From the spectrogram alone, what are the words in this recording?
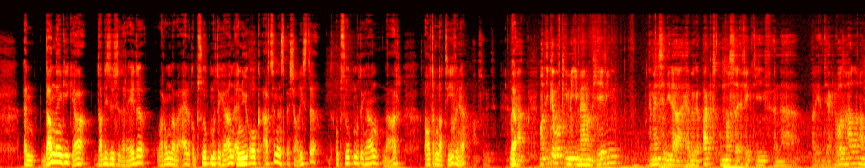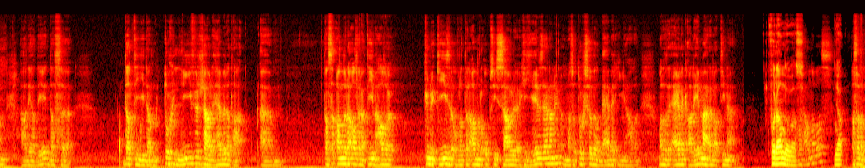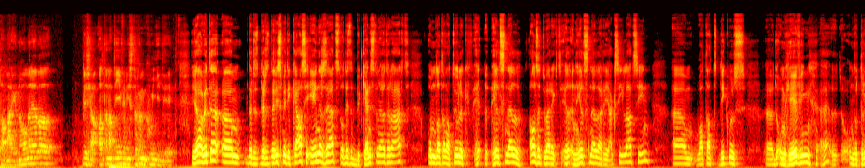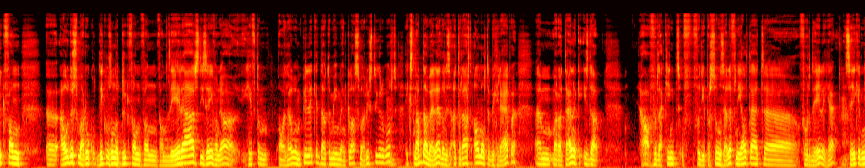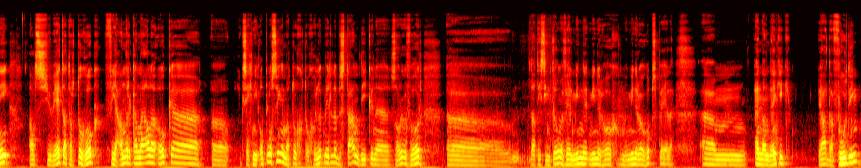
En dan denk ik, ja, dat is dus de reden waarom dat we eigenlijk op zoek moeten gaan, en nu ook artsen en specialisten op zoek moeten gaan naar alternatieven. ja, hè. absoluut. Ja. Ja. want ik heb ook in, mijn- in mijn omgeving de mensen die dat hebben gepakt omdat ze effectief een, eh, een diagnose hadden van ADHD, dat, ze, dat die dan toch liever zouden hebben dat, dat, ehm, dat ze andere alternatieven hadden kunnen kiezen of dat er andere opties zouden gegeven zijn aan hun, omdat ze toch zoveel bijwerkingen hadden. Maar dat het eigenlijk alleen maar relatine Voorhanden was. voorhanden was. Ja. Dat ze dat dan maar genomen hebben. Dus ja, alternatieven is toch een goed idee. Ja, weet je, ehm, er, is- er, er is medicatie enerzijds, dat is het bekendste uiteraard, omdat dat natuurlijk heel, heel snel, als het werkt, heel, een heel snelle reactie laat zien. Ehm, wat dat dikwijls eh, de omgeving, hè, onder druk van eh, ouders, maar ook dikwijls onder druk van, van, van leraars, die zeggen van ja, geef hem al gauw een pilletje dat hem in mijn klas wat rustiger wordt. Ik snap dat wel, hè, dat is uiteraard allemaal te begrijpen, Ehm, maar uiteindelijk is dat ja, voor dat kind of voor die persoon zelf niet altijd eh, voordelig. Hè? Zeker niet als je weet dat er toch ook via andere kanalen ook, eh, ik zeg niet oplossingen, maar toch, toch hulpmiddelen bestaan die kunnen zorgen voor dat die symptomen veel minder, minder, hoog, minder hoog opspelen. Ehm, en dan denk ik ja, dat voeding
